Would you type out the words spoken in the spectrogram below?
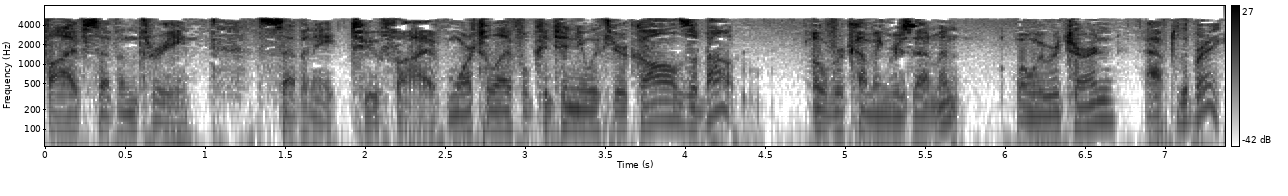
573 7825. More to Life will continue with your calls about overcoming resentment when we return after the break.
